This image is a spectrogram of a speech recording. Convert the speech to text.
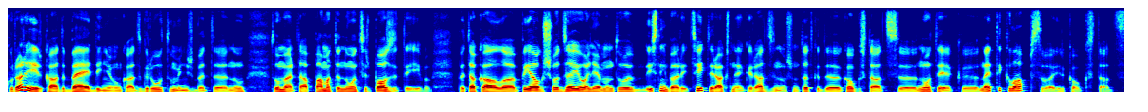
kur arī ir kāda bēdiņa un kāds grūtumiņš, bet eh, nu, tomēr tā pamata nots ir pozitīva. Bet atkal eh, pieaugušo dzējoļiem, un to īstenībā arī citi rakstnieki ir atzinuši. Un tad, kad eh, kaut kas tāds notiek netik labs vai ir kaut kas tāds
